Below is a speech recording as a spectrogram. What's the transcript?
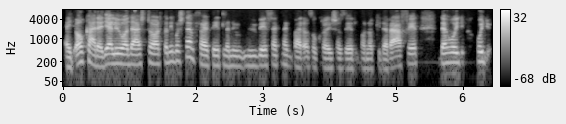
egy, akár egy előadást tartani, most nem feltétlenül művészeknek, bár azokra is azért van, akire ráfér, de hogy, hogy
